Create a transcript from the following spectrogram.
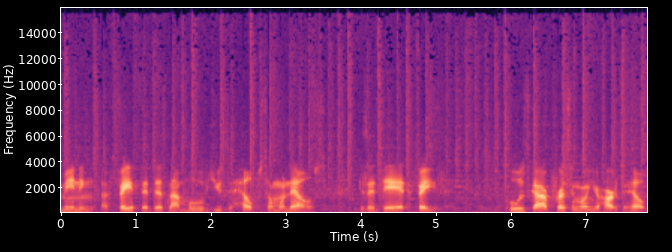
meaning a faith that does not move you to help someone else is a dead faith. Who is God pressing on your heart to help?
